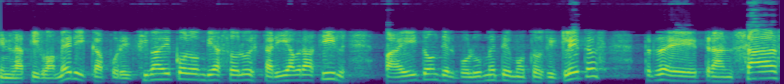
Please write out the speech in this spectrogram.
En Latinoamérica, por encima de Colombia, solo estaría Brasil, país donde el volumen de motocicletas eh, transadas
